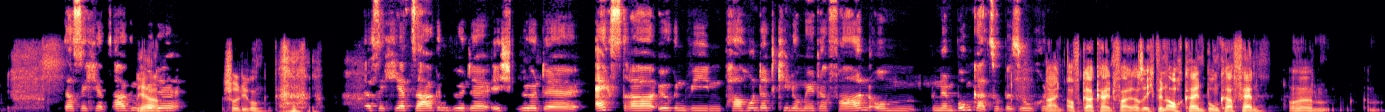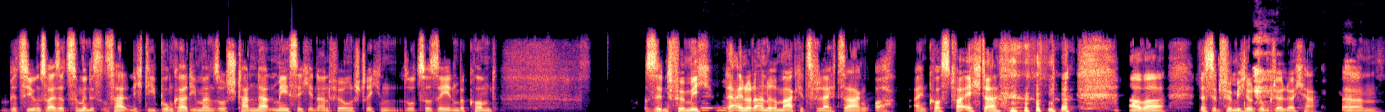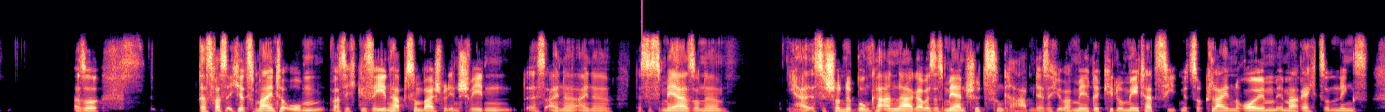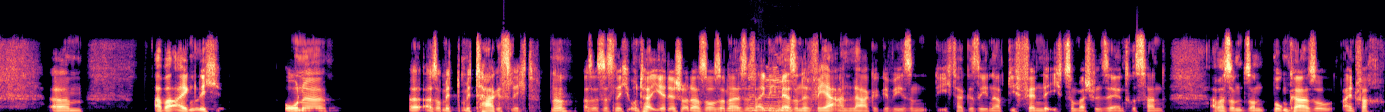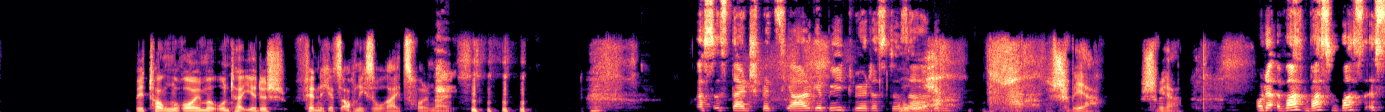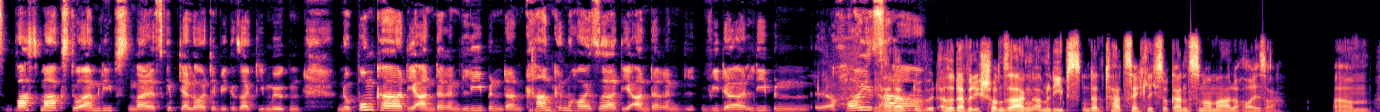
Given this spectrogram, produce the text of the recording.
Dass ich jetzt sagen Ja, würde Entschuldigung. dass ich jetzt sagen würde, ich würde extra irgendwie 'n paar 100 Kilometer fahren, um 'nen Bunker zu Nein, besuchen. auf gar keinen Fall. Also, ich bin auch kein Bunker-Fan, ähm, beziehungsweise zumindestens halt nicht die Bunker, die man so standardmäßig in Anführungsstrichen so zu sehen bekommt. Sind für mich der ein Mhm. oder andere mag jetzt vielleicht sagen: „Oh, ein Kostverächter“, aber das sind für mich nur dunkle Löcher. Ähm, also, das, was ich jetzt meinte oben, was ich gesehen habe, zum Beispiel in Schweden, ist eine eine das ist mehr so 'ne ja, es ist schon 'ne Bunkeranlage, aber es ist mehr 'n Schützengraben, der sich über mehrere Kilometer zieht mit so kleinen Räumen immer rechts und links. Ähm, aber eigentlich ohne äh, also, mit mit Tageslicht, ne? Also, es ist nicht unterirdisch oder so, sondern es ist eigentlich mehr Mhm. so 'ne Wehranlage gewesen, die ich da gesehen habe. Die fände ich zum Beispiel sehr interessant. Aber so so 'n Bunker, so einfach Betonräume unterirdisch fände ich jetzt auch nicht so reizvoll, nein. Was ist dein Spezialgebiet, würdest du Oh, sagen? schwer, schwer. Oder was was was ist was magst du am liebsten? Weil es gibt ja Leute, wie gesagt, die mögen nur Bunker, die anderen lieben dann Mhm. Krankenhäuser, die anderen wieder lieben, äh, Ja, da Häuser. also, da würde ich schon sagen, am liebsten dann tatsächlich so ganz normale Häuser. Ähm,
